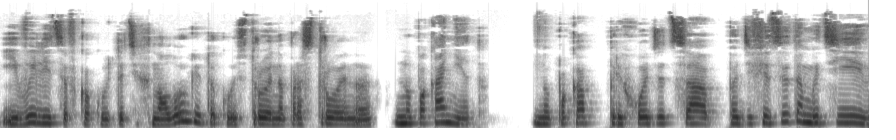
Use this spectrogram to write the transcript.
и выльется в какую-то технологию такую стройно-простроенную, но пока нет. Но пока приходится по дефицитам идти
